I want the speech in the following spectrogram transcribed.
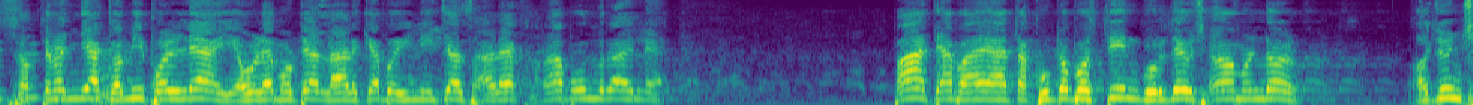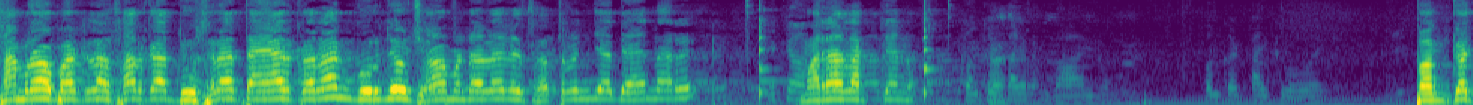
सतरंजा कमी पडल्या एवढ्या मोठ्या लाडक्या बहिणीच्या साड्या खराब होऊन राहिल्या. पहा त्या बाया आता कुठं बसतील? गुरुदेव सेवा मंडळ. अजून शामराव पाटला सारखा दुसरा तयार करा आणि गुरुदेव सेवा मंडळाला सतरंजा देणार मरा लागते ना. पंकज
